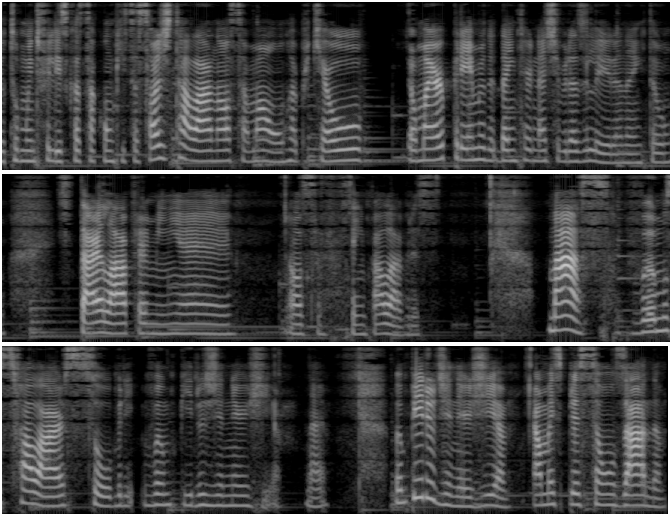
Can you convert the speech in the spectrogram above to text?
E eu tô muito feliz com essa conquista. Só de estar lá, nossa, é uma honra, porque é o é o maior prêmio da internet brasileira, né? Então, estar lá para mim é, nossa, sem palavras. Mas vamos falar sobre vampiros de energia, né? Vampiro de energia é uma expressão usada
